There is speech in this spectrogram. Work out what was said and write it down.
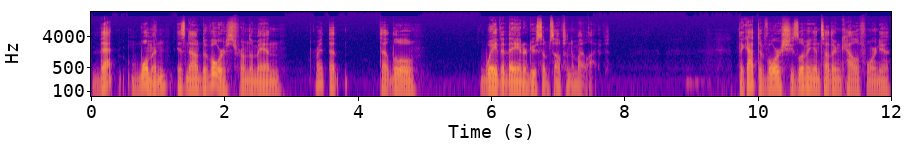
that woman is now divorced from the man, right? That that little way that they introduce themselves into my life. They got divorced. She's living in Southern California.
